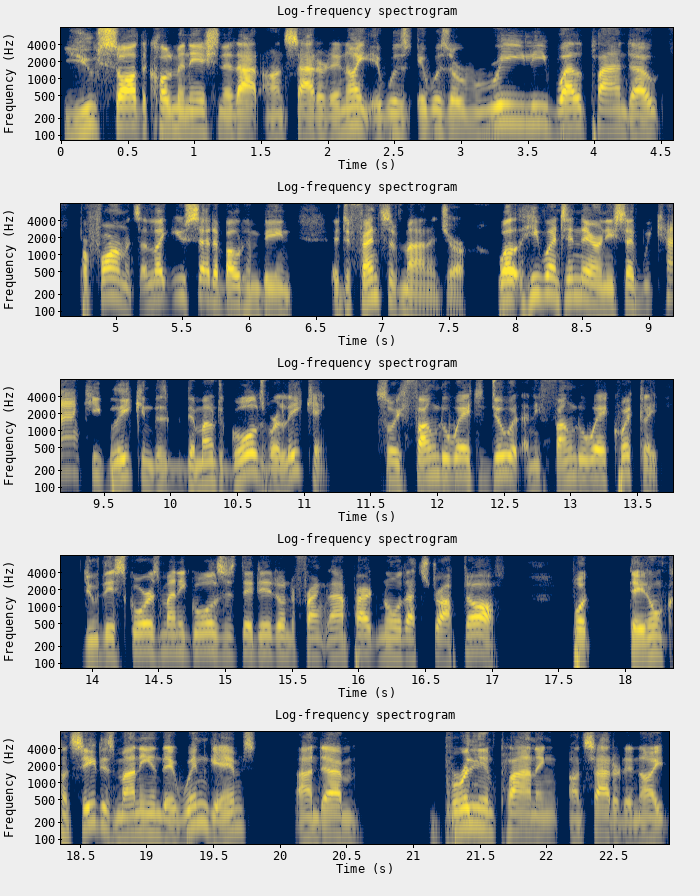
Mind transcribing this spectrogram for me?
you saw the culmination of that on Saturday night. It was it was a really well planned out performance. And like you said about him being a defensive manager, well, he went in there and he said, We can't keep leaking the, the amount of goals we're leaking. So he found a way to do it and he found a way quickly. Do they score as many goals as they did under Frank Lampard? No, that's dropped off. But they don't concede as many and they win games. And um, brilliant planning on Saturday night.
